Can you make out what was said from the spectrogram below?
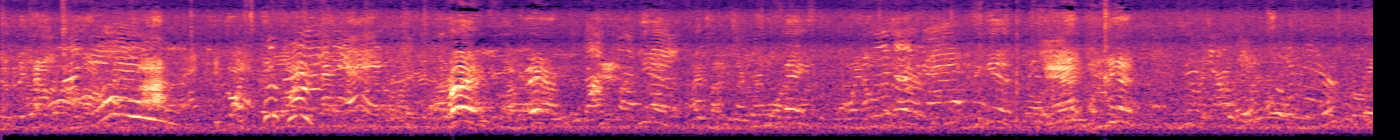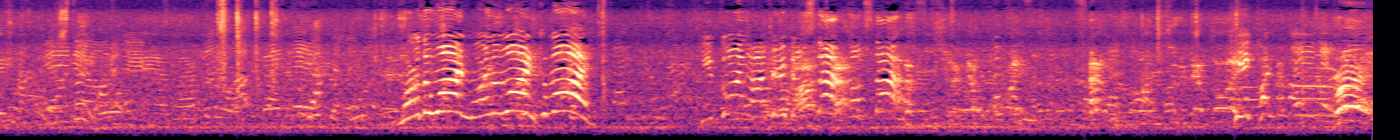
Should go, the count. Come on. Ah, keep going. Right, up there. And again. Punch her in the face. Point over there. Begin. And begin. More than one, more than one. Come on. Keep going, Andre. Don't stop. Don't stop. Kick, punch, punch, punch. Right,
